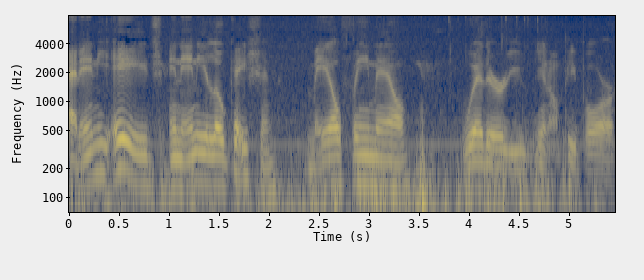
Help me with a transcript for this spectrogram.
At any age in any location male female whether you you know people are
